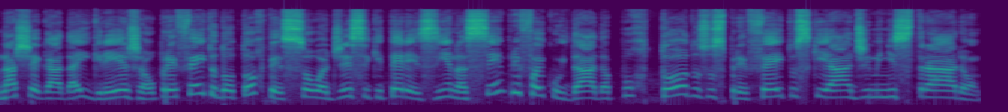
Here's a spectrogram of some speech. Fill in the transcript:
Na chegada à igreja, o prefeito Dr. Pessoa disse que Teresina sempre foi cuidada por todos os prefeitos que a administraram,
